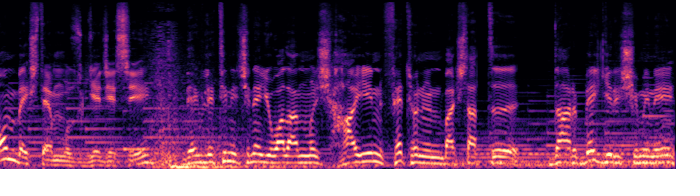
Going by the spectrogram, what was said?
...15 Temmuz gecesi... ...devletin içine yuvalanmış hain FETÖ'nün başlattığı... ...darbe girişimini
